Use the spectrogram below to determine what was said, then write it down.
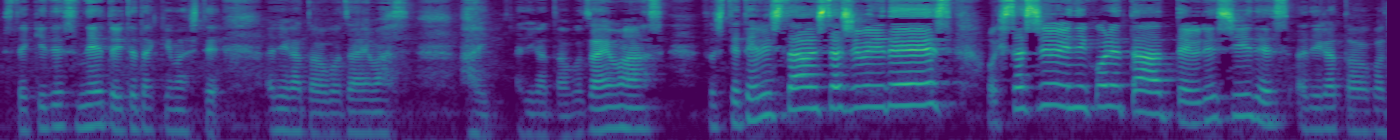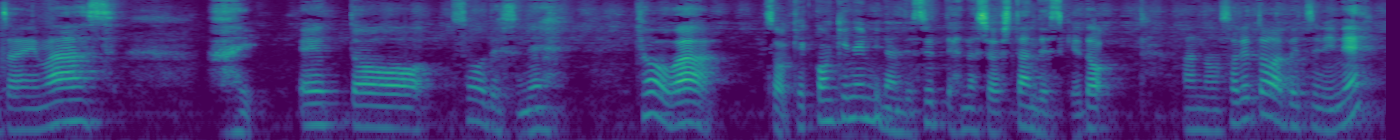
素敵ですね。といただきまして、ありがとうございます。はい。ありがとうございます。そして、てるしさん、久しぶりです。お久しぶりに来れたって嬉しいです。ありがとうございます。はい。えー、っと、そうですね。今日は、そう、結婚記念日なんですって話をしたんですけど、あの、それとは別にね、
